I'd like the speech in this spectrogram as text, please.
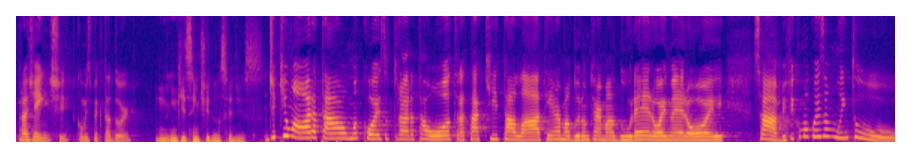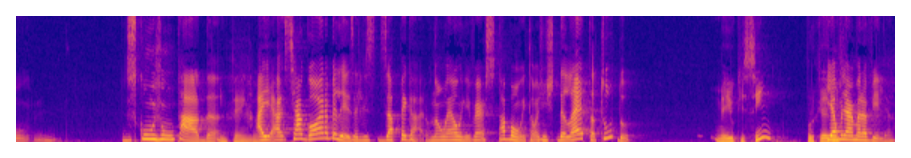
pra gente, como espectador? Em que sentido você diz? De que uma hora tá uma coisa, outra hora tá outra, tá aqui, tá lá, tem armadura, não tem armadura, é herói, não é herói, sabe? Fica uma coisa muito desconjuntada. Entendo. Aí, se agora, beleza, eles desapegaram, não é o universo, tá bom, então a gente deleta tudo? Meio que sim, porque E a Mulher Maravilha?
